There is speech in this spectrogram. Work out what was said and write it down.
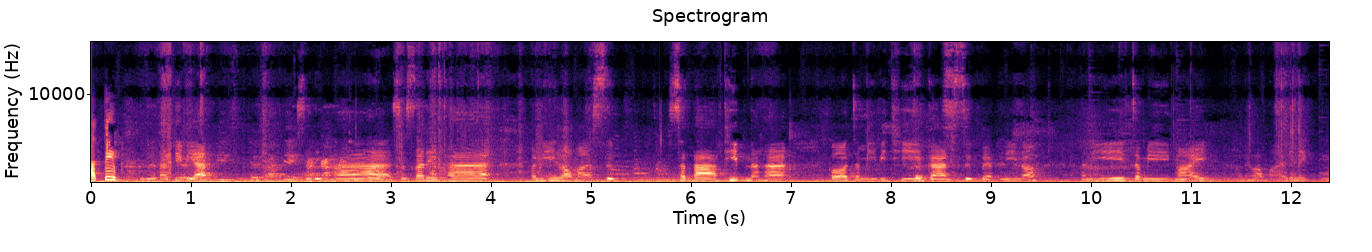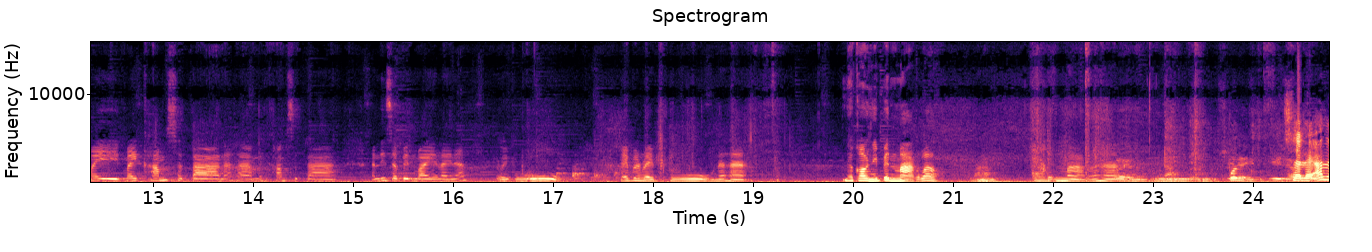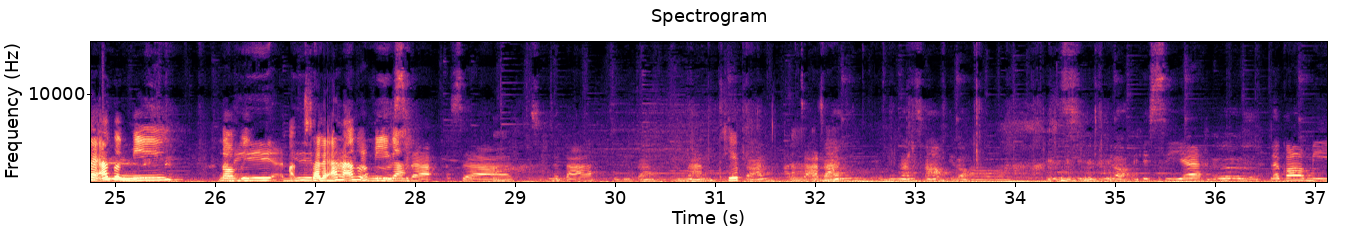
ตาติบหรือตาติเบียสวัสดีค่ะสวัสดีค่ะ วันนี้เรามาสืบสตาร์ทิปนะคะ ก็จะมีวิธีการสืบแบบนี้เนาะ อันนี้จะมีไม้เขาเรียกว่าไม้ไม่ไม่ไม่ค้ำสตาร์นะคะไม่ค้ำสตาร์อันนี้จะเป็นใบอะไรนะ ใบพลูนี่เป็นใบพลูนะคะแล้วก็อันนี้เป็นหมากเปล่าเป็นหมากนะคะปุ่นใส่อะไรอันไหนอันส่วนมีนออันบินี้อันนี้ใส่อะไรอันไหนอันส่วนมีกะสระสระสตา ร์นั้นทิปอาจารย์สานะรหนังสามที่เราที่เราเอเซียเออแล้วก็มี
